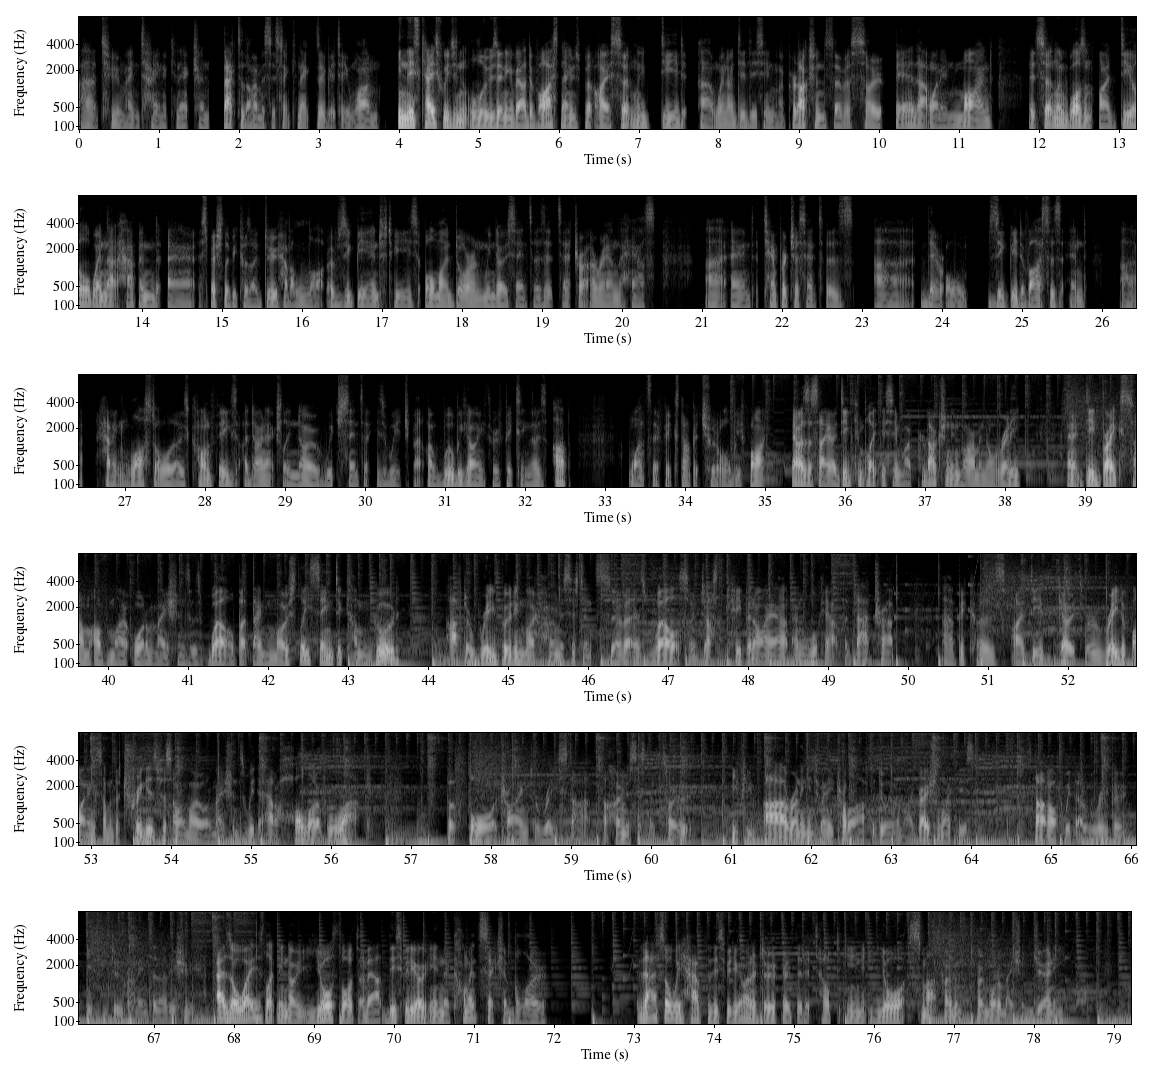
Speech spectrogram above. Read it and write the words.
uh, to maintain a connection back to the Home Assistant Connect ZBT1. In this case, we didn't lose any of our device names, but I certainly did uh, when I did this in my production service. So bear that one in mind. It certainly wasn't ideal when that happened, uh, especially because I do have a lot of Zigbee entities, all my door and window sensors, etc., around the house, uh, and temperature sensors. Uh, they're all Zigbee devices, and uh, having lost all of those configs, I don't actually know which sensor is which, but I will be going through fixing those up. Once they're fixed up, it should all be fine. Now, as I say, I did complete this in my production environment already, and it did break some of my automations as well, but they mostly seem to come good after rebooting my Home Assistant server as well. So just keep an eye out and look out for that trap uh, because I did go through redefining some of the triggers for some of my automations without a whole lot of luck before trying to restart the Home Assistant. So if you are running into any trouble after doing a migration like this, start off with a reboot if do run into that issue. As always, let me know your thoughts about this video in the comments section below. That's all we have for this video and I do hope that it's helped in your smart home and home automation journey.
